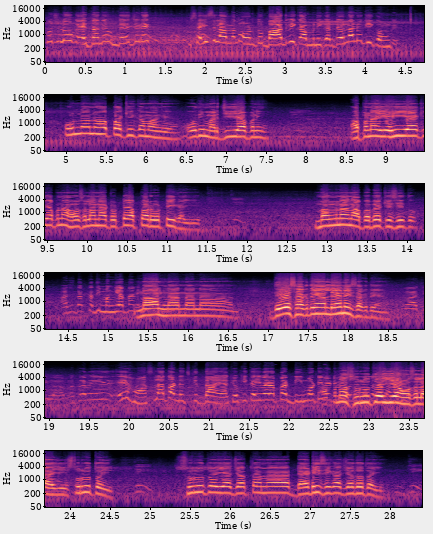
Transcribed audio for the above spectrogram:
ਕੁਝ ਲੋਕ ਇਦਾਂ ਦੇ ਹੁੰਦੇ ਜਿਹੜੇ ਸਹੀ ਸਲਾਮਤ ਹੋਣ ਤੋਂ ਬਾਅਦ ਵੀ ਕੰਮ ਨਹੀਂ ਕਰਦੇ ਉਹਨਾਂ ਨੂੰ ਕੀ ਕਹੋਗੇ? ਉਹਨਾਂ ਨੂੰ ਆਪਾਂ ਕੀ ਕਵਾਂਗੇ? ਉਹਦੀ ਮਰਜ਼ੀ ਹੈ ਆਪਣੀ। ਆਪਣਾ ਇਹੀ ਹੈ ਕਿ ਆਪਣਾ ਹੌਸਲਾ ਨਾ ਟੁੱਟੇ ਆਪਾਂ ਰੋਟੀ ਖਾਈਏ। ਮੰਗਣਾ ਨਾ ਪਵੇ ਕਿਸੇ ਤੋਂ। ਅੱਜ ਤੱਕ ਕਦੀ ਮੰਗਿਆ ਤਾਂ ਨਹੀਂ ਨਾ ਨਾ ਨਾ ਨਾ। ਦੇ ਸਕਦੇ ਆ ਲੈ ਨਹੀਂ ਸਕਦੇ ਆ ਵਾਹ ਜੀ ਵਾਹ। ਮਤਲਬ ਇਹ ਇਹ ਹੌਸਲਾ ਤੁਹਾਡੇ 'ਚ ਕਿੱਦਾਂ ਆਇਆ? ਕਿਉਂਕਿ ਕਈ ਵਾਰ ਆਪਾਂ ਡੀਮੋਟੀਵੇਟ ਆਪਣਾ ਸ਼ੁਰੂ ਤੋਂ ਹੀ ਇਹ ਹੌਸਲਾ ਹੈ ਜੀ ਸ਼ੁਰੂ ਤੋਂ ਹੀ। ਸ਼ੁਰੂ ਤੋਂ ਹੀ ਹੈ ਜਦ ਤੱਕ ਮੇਰਾ ਡੈਡੀ ਸੀਗਾ ਜਦੋਂ ਤੋਂ ਹੀ ਜੀ।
